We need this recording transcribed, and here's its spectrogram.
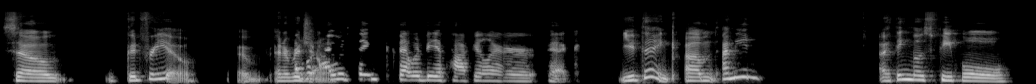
So good for you. An original. I would, I would think that would be a popular pick. You'd think. Um, I mean, I think most people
